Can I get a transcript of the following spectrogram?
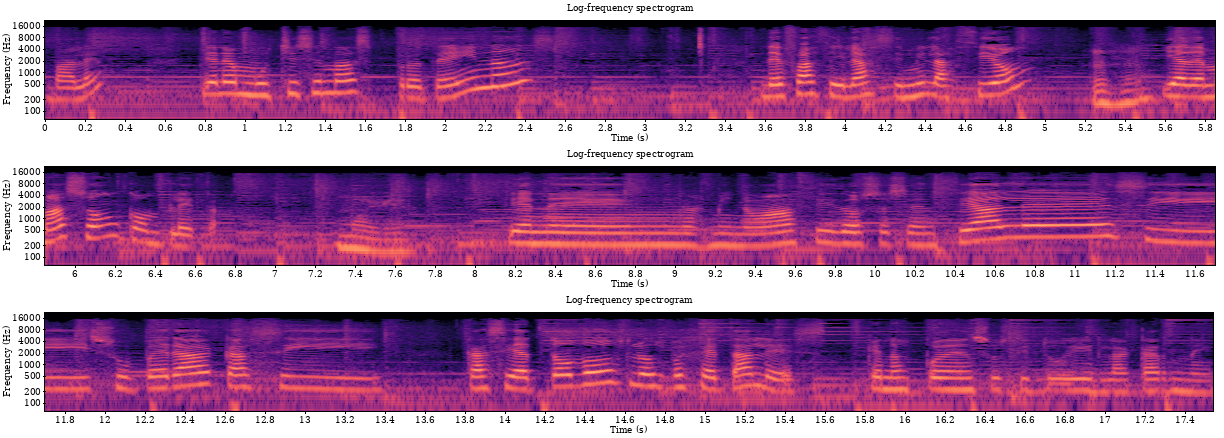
¿vale? Tiene muchísimas proteínas de fácil asimilación y además son completas. Muy bien. Tienen aminoácidos esenciales y supera casi, casi a todos los vegetales que nos pueden sustituir la carne.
